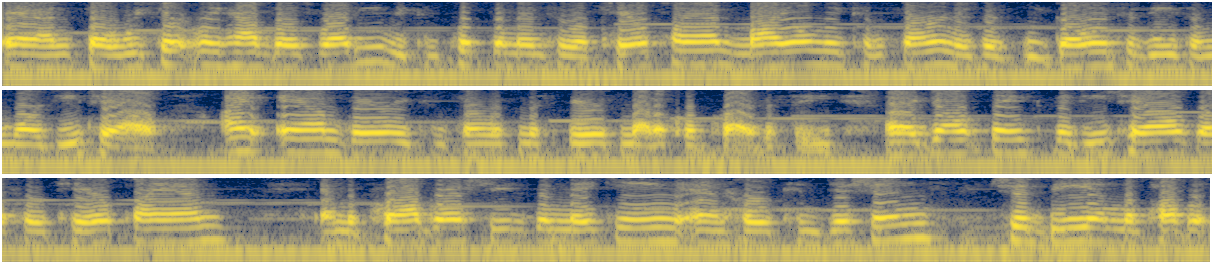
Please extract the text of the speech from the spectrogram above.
And so we certainly have those ready. We can put them into a care plan. My only concern is as we go into these in more detail, I am very concerned with Ms. Spears' medical privacy. And I don't think the details of her care plan and the progress she's been making and her conditions should be in the public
